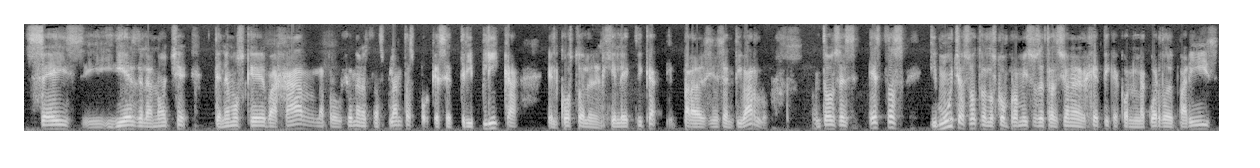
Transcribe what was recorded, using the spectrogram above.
6 y 10 de la noche tenemos que bajar la producción de nuestras plantas porque se triplica el costo de la energía eléctrica para desincentivarlo. Entonces, estos y muchas otras, los compromisos de transición energética con el Acuerdo de París,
